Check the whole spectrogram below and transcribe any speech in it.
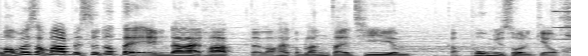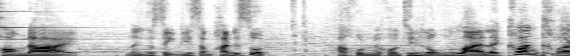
เราไม่สามารถไปซื้อนักเตะเองได้ครับ แต่เราให้กำลังใจทีมกับผู้มีส่วนเกี่ยวข้องได้ นั่นคือสิ่งที่สำคัญที่สุด ถ้าคุณเป็นคนที่หลงไหลและคลั่งไคล้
